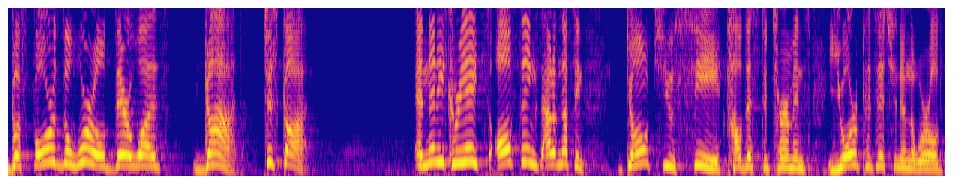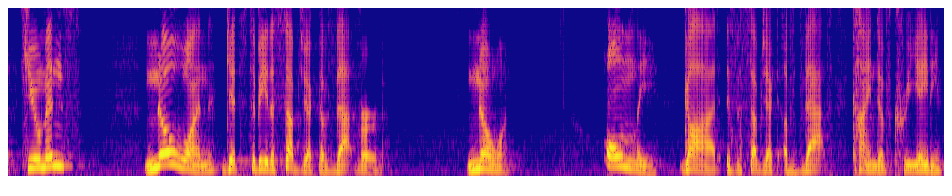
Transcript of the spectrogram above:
Before the world, there was God, just God. And then He creates all things out of nothing. Don't you see how this determines your position in the world, humans? No one gets to be the subject of that verb. No one. only God is the subject of that kind of creating.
